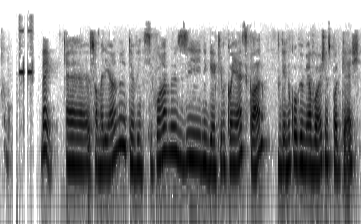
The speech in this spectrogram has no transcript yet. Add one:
Acabou. Bem, é, eu sou a Mariana, tenho 25 anos e ninguém aqui me conhece, claro. Ninguém nunca ouviu minha voz nesse podcast.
